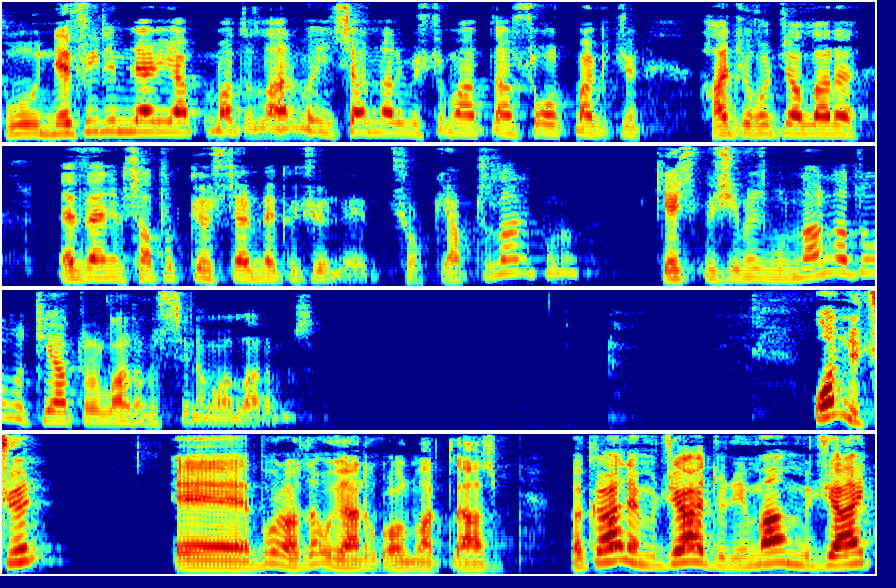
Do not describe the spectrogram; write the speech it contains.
Bu ne filmler yapmadılar mı? İnsanları Müslümanlıktan soğutmak için. Hacı hocaları efendim sapık göstermek için. E, çok yaptılar bunu. Geçmişimiz bunlarla dolu. Tiyatrolarımız, sinemalarımız. Onun için e, burada uyanık olmak lazım. Ve kâle mücahidun İmam Mücahit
